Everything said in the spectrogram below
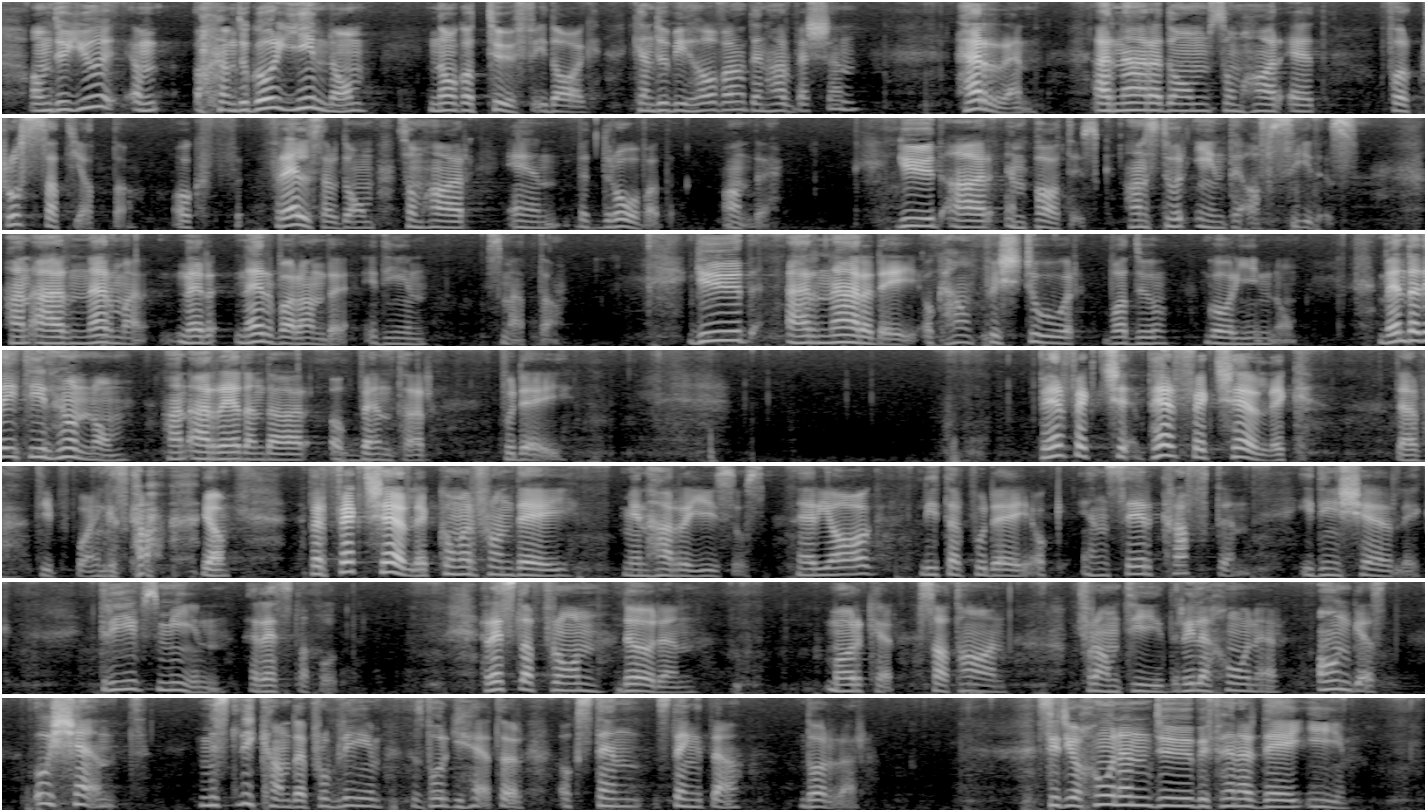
Om du, om, om du går igenom något tufft idag kan du behöva den här versen. Herren är nära dem som har ett förkrossat hjärta och frälsar dem som har en bedrövad ande. Gud är empatisk. Han står inte avsides. Han är närmar, när, närvarande i din smärta. Gud är nära dig och han förstår vad du går igenom. Vända dig till honom. Han är redan där och väntar på dig. Perfekt, perfekt kärlek, där typ på engelska, ja. Perfekt kärlek kommer från dig, min Herre Jesus. När jag litar på dig och inser kraften i din kärlek drivs min rädsla bort. Rädsla från döden, mörker, Satan, framtid, relationer, ångest, okänt, misslyckande, problem, svårigheter och stängda dörrar. Situationen du befinner dig i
